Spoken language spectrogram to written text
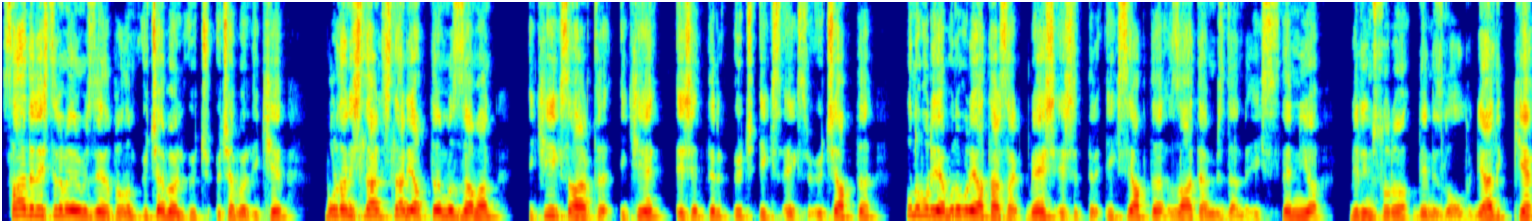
sadeleştirmelerimizi yapalım. 3'e böl 3, 3'e böl 2. Buradan içler dışlar yaptığımız zaman 2x artı 2 eşittir 3x eksi 3 yaptı. Bunu buraya bunu buraya atarsak 5 eşittir x yaptı. Zaten bizden de x isteniyor. Birinci soru denizli oldu. Geldik ki.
